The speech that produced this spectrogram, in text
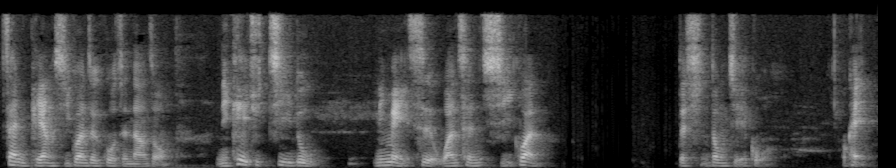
在你培养习惯这个过程当中，你可以去记录你每次完成习惯的行动结果，OK。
